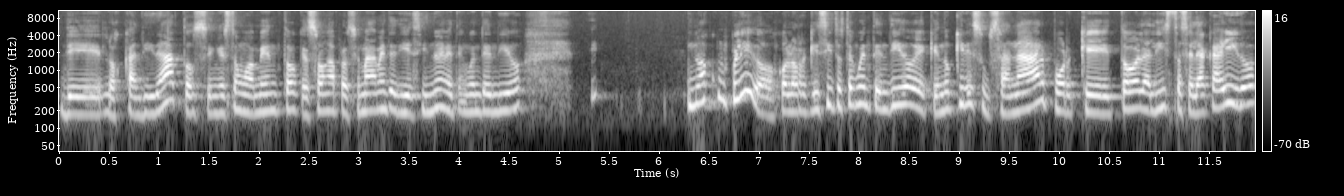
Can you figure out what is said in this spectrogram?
de los candidatos en este momento, que son aproximadamente 19, tengo entendido, no ha cumplido con los requisitos. Tengo entendido de que no quiere subsanar porque toda la lista se le ha caído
